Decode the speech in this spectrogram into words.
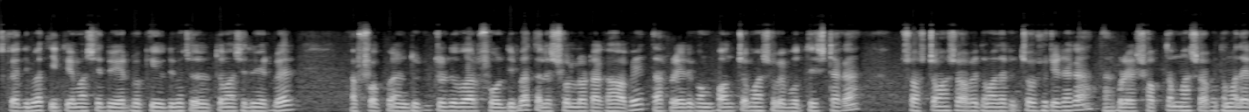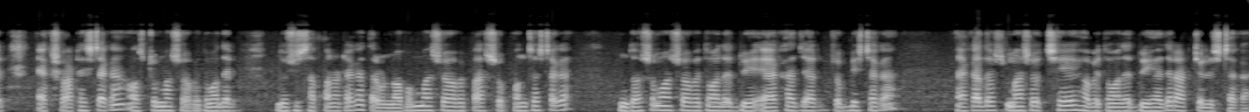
স্কোয়ার দিবা? তৃতীয় মাসে দুইয়ের উপর কিউব দিবা, চতুর্থ মাসে দুইয়ের উপর four point two two power four দিবা, তাহলে ষোলো টাকা হবে। তারপরে এরকম পঞ্চম মাস হবে বত্রিশ টাকা, ষষ্ঠ মাসে হবে তোমাদের চৌষট্টি টাকা, তারপরে সপ্তম মাসে হবে তোমাদের একশো আঠাশ টাকা, অষ্টম মাসে হবে তোমাদের দুশো ছাপ্পান্ন টাকা, তারপর নবম মাসে হবে পাঁচশো পঞ্চাশ টাকা, দশম মাসে হবে তোমাদের দুই এক হাজার চব্বিশ টাকা, একাদশ মাস হচ্ছে হবে তোমাদের দুই হাজার আটচল্লিশ টাকা।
